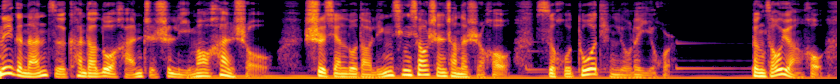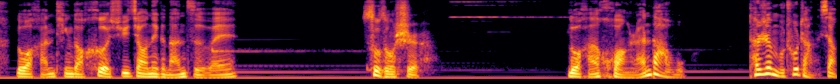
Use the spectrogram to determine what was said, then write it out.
那个男子看到洛寒只是礼貌颔首，视线落到林青霄身上的时候，似乎多停留了一会儿。等走远后，洛寒听到贺虚叫那个男子为素宗师。洛寒恍然大悟，他认不出长相，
